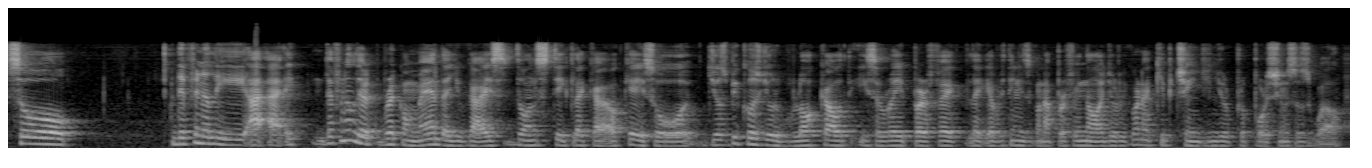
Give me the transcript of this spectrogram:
So definitely I, I, definitely recommend that you guys don't stick like a, okay so just because your blockout is already perfect like everything is gonna perfect no you're gonna keep changing your proportions as well.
